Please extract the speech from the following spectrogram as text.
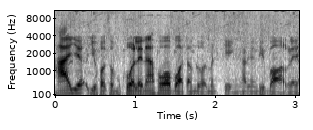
ท้ายเยอะอยู่พอสมควรเลยนะเพราะว่าบอดตำรวจมันเก่งครับอย่างที่บอกเลย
